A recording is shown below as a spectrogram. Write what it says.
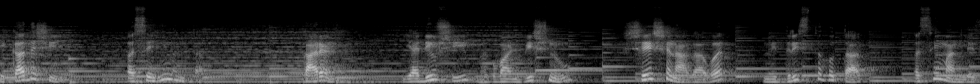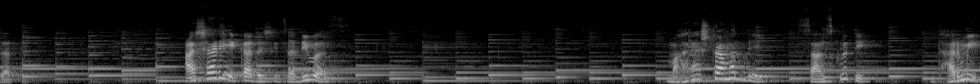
एकादशी असेही म्हणतात. कारण या दिवशी भगवान विष्णू शेषनागावर निद्रिस्त होतात असे मानले जाते. आषाढी एकादशीचा दिवस महाराष्ट्रामध्ये सांस्कृतिक धार्मिक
